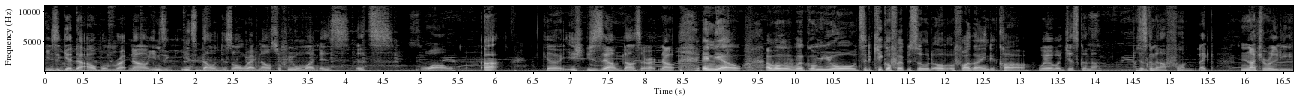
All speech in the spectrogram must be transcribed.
You need to get that album right now. You need to you need to download the song right now. Sufi Woman is it's wow. Ah, you, you should say I'm dancing right now. Anyhow, I want to welcome you all to the kickoff episode of A Father in the Car, where we're just gonna, just gonna have fun. Like naturally,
